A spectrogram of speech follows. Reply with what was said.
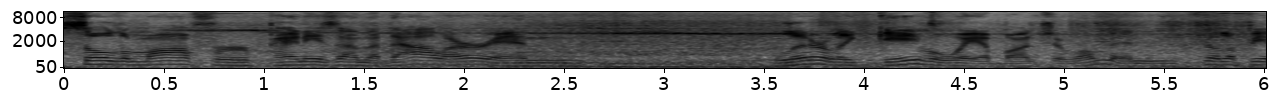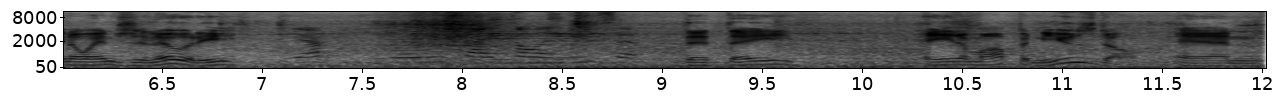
sold them off for pennies on the dollar and literally gave away a bunch of them. And Filipino ingenuity Yep. We recycle and use it. that they ate them up and used them. And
